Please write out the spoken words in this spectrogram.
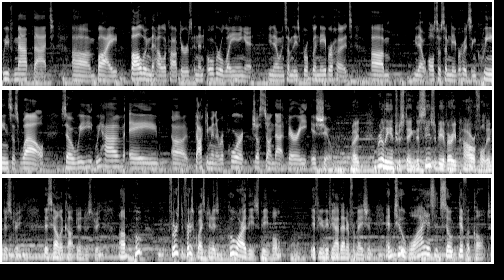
we've mapped that um, by following the helicopters and then overlaying it, you know, in some of these Brooklyn neighborhoods. Um, you know, also some neighborhoods in Queens as well. So we we have a uh, document, a report just on that very issue. Right, really interesting. This seems to be a very powerful industry, this helicopter industry. Um, who, first, the first question is, who are these people? If you if you have that information, and two, why is it so difficult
